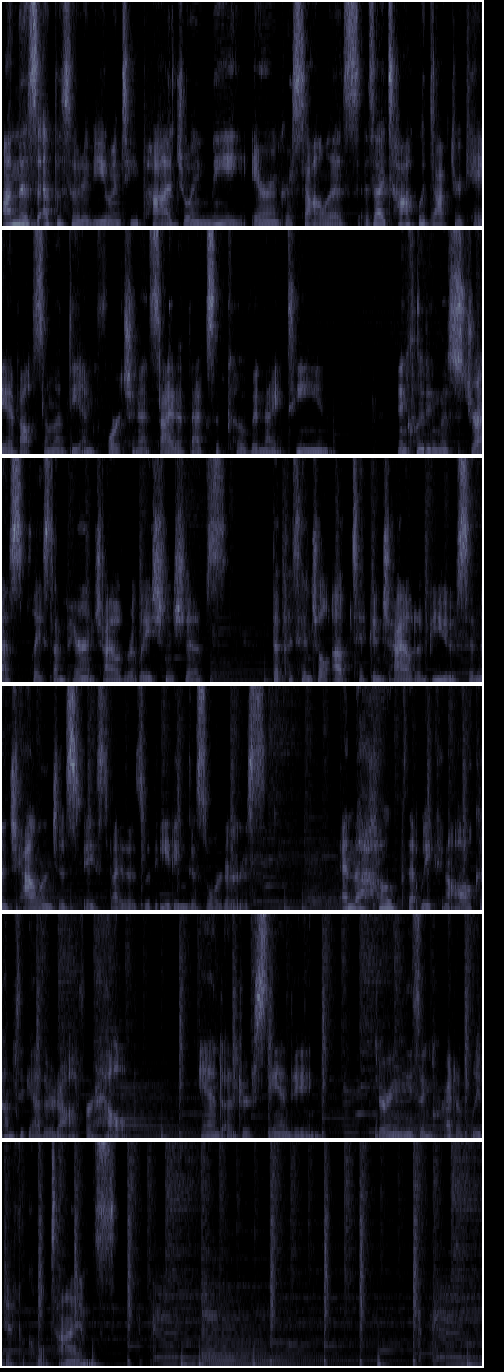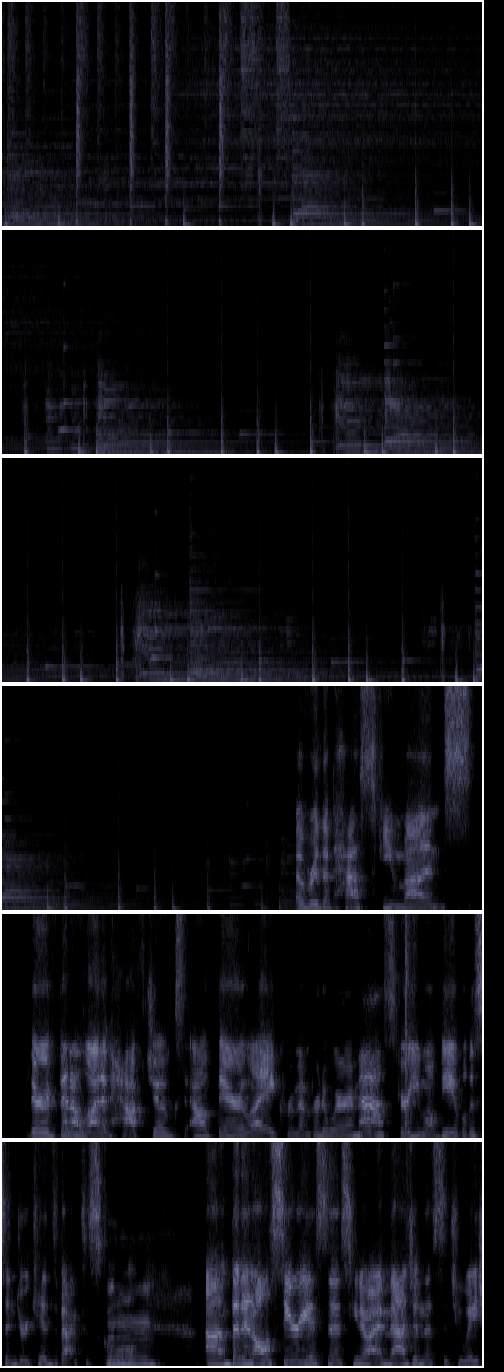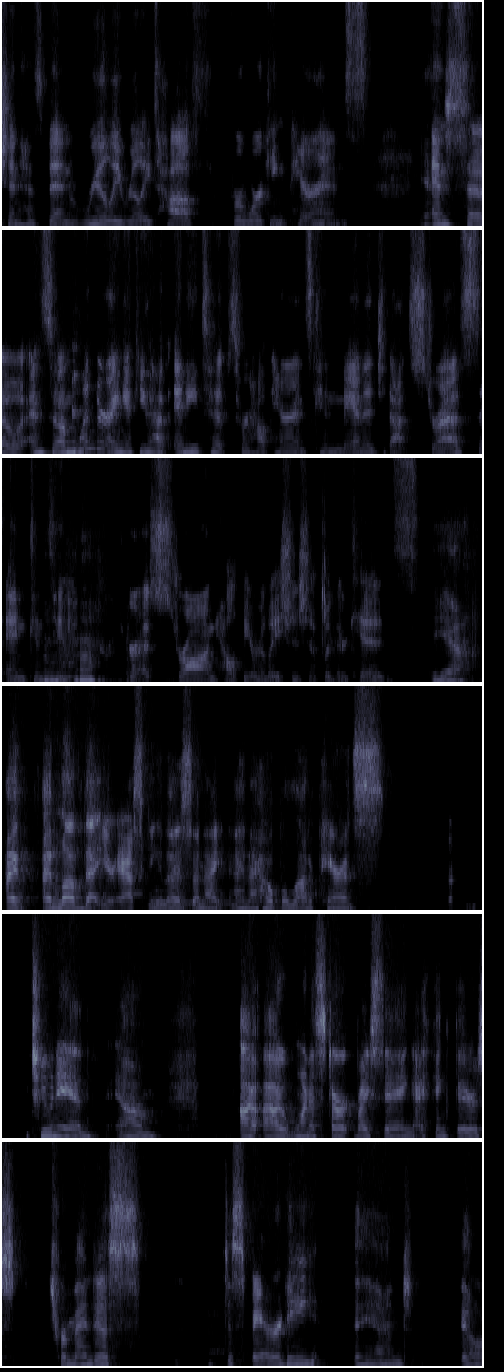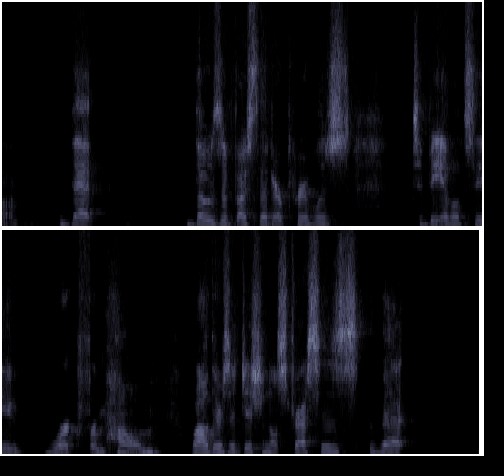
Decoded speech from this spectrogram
On this episode of UNT Pod, join me, Erin Cristales, as I talk with Dr. K about some of the unfortunate side effects of COVID 19, including the stress placed on parent child relationships, the potential uptick in child abuse, and the challenges faced by those with eating disorders and the hope that we can all come together to offer help and understanding during these incredibly difficult times. Over the past few months, there have been a lot of half jokes out there, like remember to wear a mask or you won't be able to send your kids back to school. Mm. Um, but in all seriousness, you know, I imagine the situation has been really, really tough for working parents. Yes. And so, and so I'm wondering if you have any tips for how parents can manage that stress and continue mm-hmm. to a strong, healthy relationship with their kids. Yeah, I, I love that you're asking this, and I and I hope a lot of parents tune in, um, I, I want to start by saying I think there's tremendous disparity and uh, that those of us that are privileged to be able to work from home while there's additional stresses that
